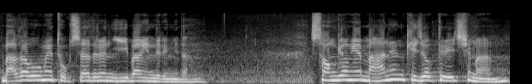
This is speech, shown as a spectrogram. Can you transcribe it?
마가복음의 독자들은 이방인들입니다. 성경에 많은 기적들이 있지만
